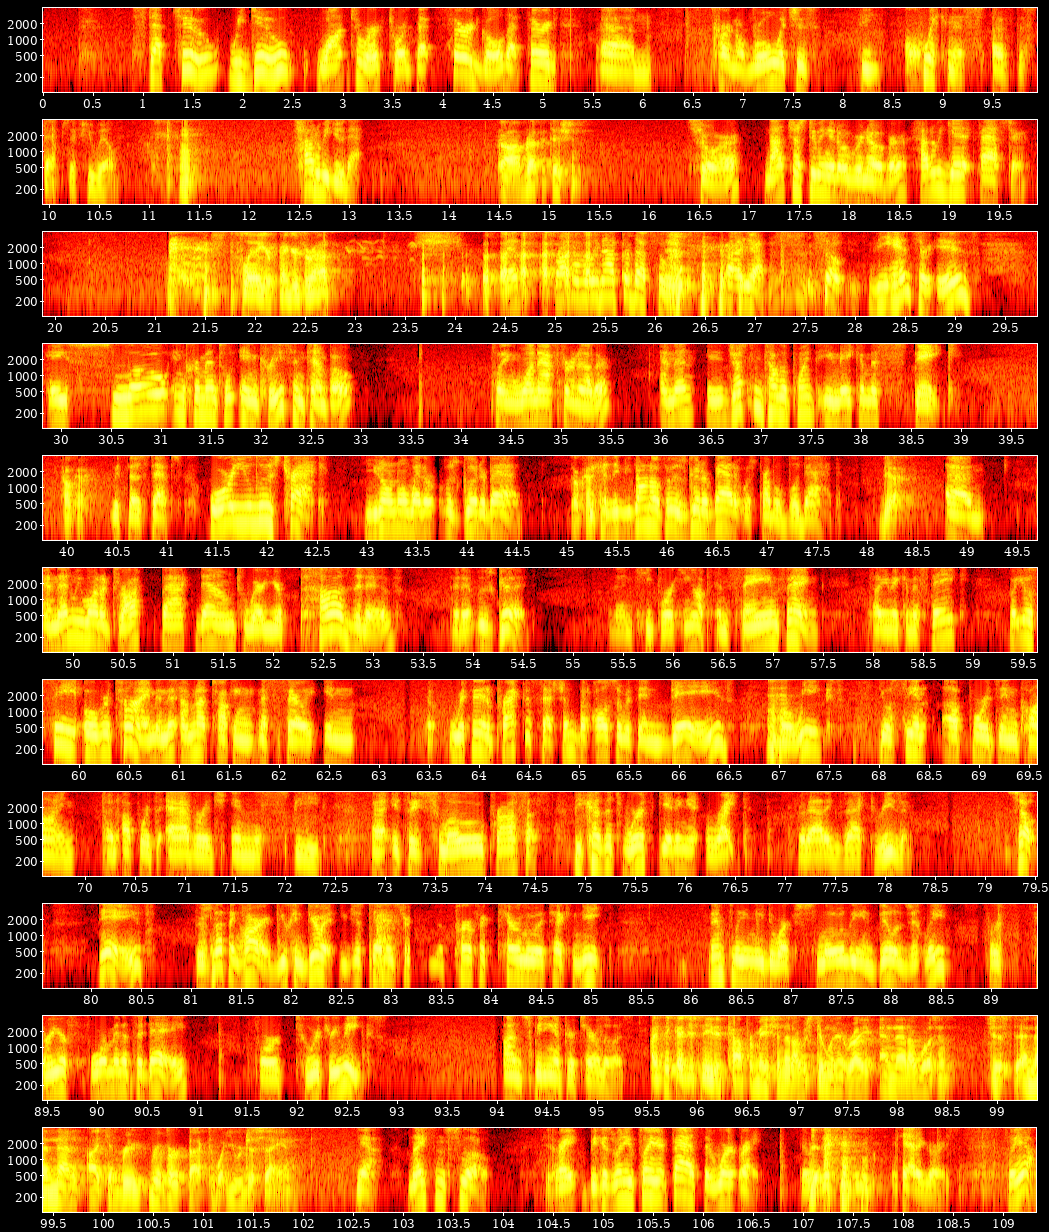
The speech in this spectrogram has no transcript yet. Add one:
Step two, we do want to work towards that third goal, that third um, cardinal rule, which is the quickness of the steps, if you will. How do we do that? Uh, repetition. Sure. Not just doing it over and over. How do we get it faster? Flay your fingers around. That's probably not the best solution. Uh, yeah. So the answer is a slow incremental increase in tempo, playing one after another, and then just until the point that you make a mistake Okay. with those steps, or you lose track. You don't know whether it was good or bad. Okay. Because if you don't know if it was good or bad, it was probably bad. yeah. Um, and then we want to drop back down to where you're positive that it was good. And then keep working up. And same thing until you make a mistake. But you'll see over time, and I'm not talking necessarily in within a practice session, but also within days or weeks, you'll see an upwards incline, an upwards average in the speed. Uh, it's a slow process because it's worth getting it right for that exact reason. So, Dave, there's nothing hard. You can do it. You just demonstrate The perfect Taorluath technique. Simply need to work slowly and diligently for three or four minutes a day for two or three weeks on speeding up your Taorluaths. I think I just needed confirmation that I was doing it right and that I wasn't just, and then that I can re- revert back to what you were just saying. Yeah, nice and slow, Yeah. right? Because when you played it fast, they weren't right. There was Yeah. issues in the categories. So yeah,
